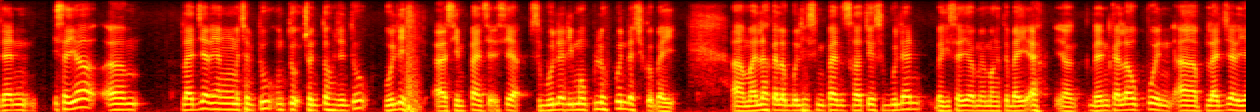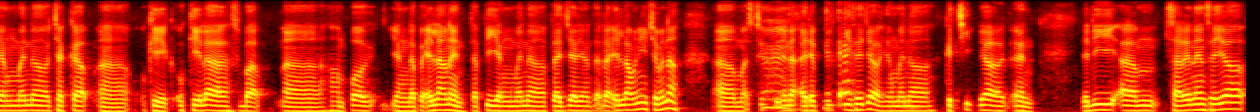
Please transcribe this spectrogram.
dan saya um, pelajar yang macam tu untuk contoh macam tu boleh uh, simpan siap-siap sebulan 50 pun dah cukup baik. Uh, malah kalau boleh simpan 100 sebulan bagi saya memang terbaik lah. Ya, dan kalau pun uh, pelajar yang mana cakap uh, okey okey lah sebab uh, hampa yang dapat elang kan tapi yang mana pelajar yang tak ada elang ni macam mana? Uh, maksudnya hmm. ada PT saja yang mana kecil je kan. Jadi um, saranan saya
